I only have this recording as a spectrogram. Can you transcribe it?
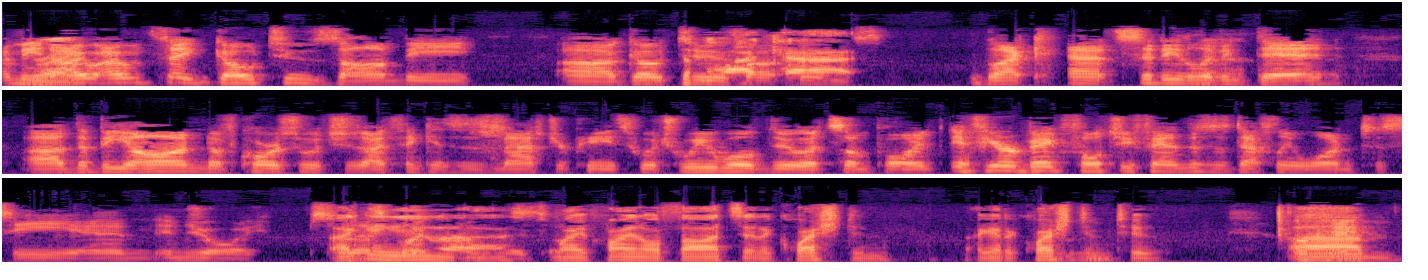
I mean, Right. I, I would say go to Zombie, uh, go The to Black Cat. Black Cat, City Living Dead, uh, The Beyond, of course, which is, I think is his masterpiece, which we will do at some point. If you're a big Fulci fan, this is definitely one to see and enjoy. So I can my give uh, final my final thoughts and a question. I got a question too. Okay. Um,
